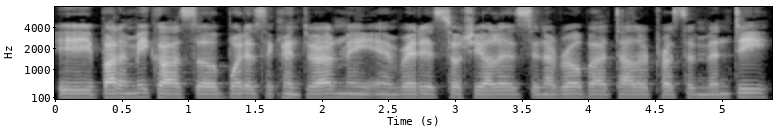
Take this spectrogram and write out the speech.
Y para mi caso, puedes encontrarme en redes sociales en arroba Tyler 20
